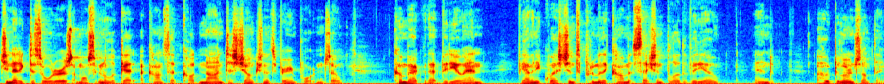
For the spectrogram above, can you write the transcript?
genetic disorders. I'm also going to look at a concept called non-disjunction that's very important. So come back for that video and if you have any questions put them in the comment section below the video and I hope you learned something.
